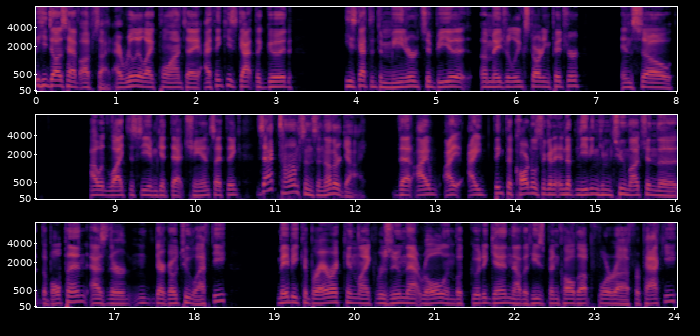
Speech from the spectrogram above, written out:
he does have upside. I really like Pallante. I think he's got the good, he's got the demeanor to be a, a major league starting pitcher, and so I would like to see him get that chance. I think Zack Thompson's another guy that I I I think the Cardinals are going to end up needing him too much in the the bullpen as their their go to lefty. Maybe Cabrera can like resume that role and look good again now that he's been called up for uh, for Packy.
